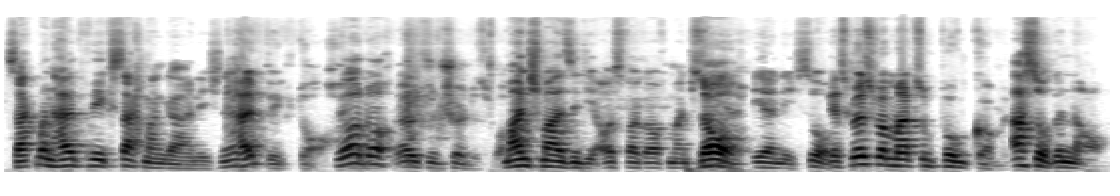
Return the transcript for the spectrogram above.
Sagt man halbwegs, sagt man gar nicht. Ne? Halbwegs doch. Ja, doch. Das ist ein schönes Wort. Manchmal sind die ausverkauft, manchmal So. eher- nicht. So. Jetzt müssen wir mal zum Punkt kommen. Ach so, genau.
